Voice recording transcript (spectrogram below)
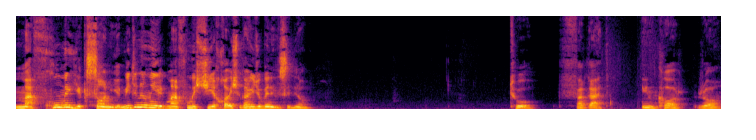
مفهوم یکسانیه. می‌دونید مفهومش چیه؟ خواهش می‌کنم اینجا بنویسید اینا تو فقط این کار را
